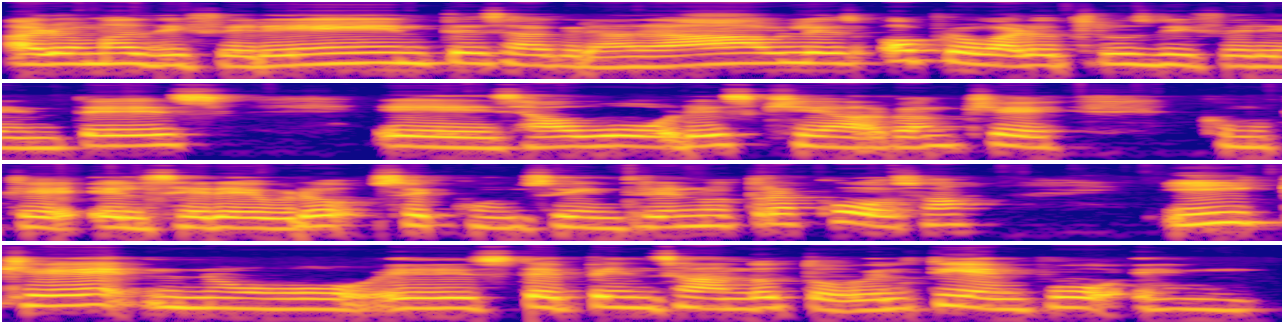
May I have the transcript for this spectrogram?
aromas diferentes, agradables o probar otros diferentes eh, sabores que hagan que como que el cerebro se concentre en otra cosa y que no esté pensando todo el tiempo en,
